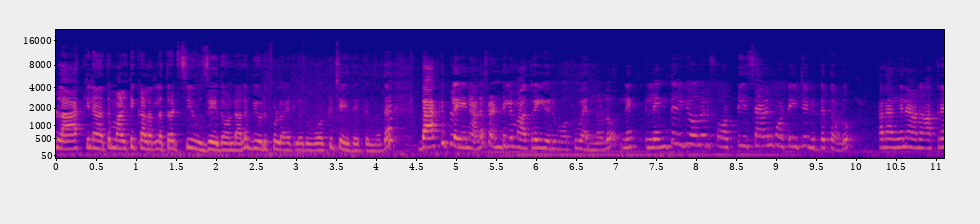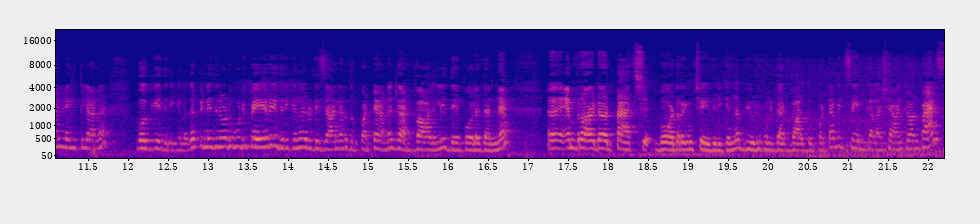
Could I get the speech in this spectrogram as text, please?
ബ്ലാക്കിനകത്ത് മൾട്ടി കളറിലെ ത്രെഡ്സ് യൂസ് ചെയ്തുകൊണ്ടാണ് ബ്യൂട്ടിഫുൾ ആയിട്ടുള്ള ഒരു വർക്ക് ചെയ്തേക്കുന്നത്. ബാക്ക് പ്ലെയിൻ ആണ്. ഫ്രണ്ടിൽ മാത്രമേ ഈ ഒരു വർക്ക് വരുന്നുള്ളൂ. ലെങ്ത് എനിക്ക് തോന്നുന്നു ഒരു ഫോർട്ടി സെവൻ ഫോർട്ടി എയ്റ്റ് കിട്ടത്തുള്ളൂ. കാരണം അങ്ങനെയാണ് അത്രയും ലെങ്ത്തിലാണ് വർക്ക് ചെയ്തിരിക്കുന്നത്. പിന്നെ ഇതിനോട് കൂടി പെയർ ചെയ്തിരിക്കുന്ന ഒരു ഡിസൈനർ ദുപ്പട്ടയാണ്. ഗഡ്വാളിൽ ഇതേപോലെ തന്നെ. എംബ്രോയിഡേർഡ് പാച്ച് ബോർഡറിംഗ് ചെയ്തിരിക്കുന്ന beautiful Gadwal dupatta with same colour shantoon pants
